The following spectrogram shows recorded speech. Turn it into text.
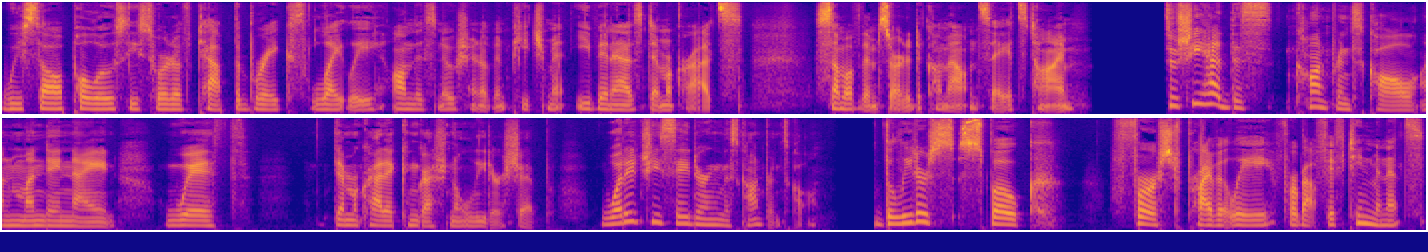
we saw Pelosi sort of tap the brakes lightly on this notion of impeachment, even as Democrats some of them started to come out and say it's time. So she had this conference call on Monday night with Democratic congressional leadership. What did she say during this conference call? The leaders spoke first privately for about 15 minutes,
